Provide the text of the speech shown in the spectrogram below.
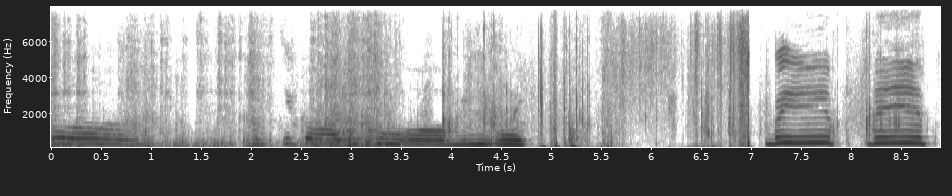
О, стікаю кров'ю. Бип, бип.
